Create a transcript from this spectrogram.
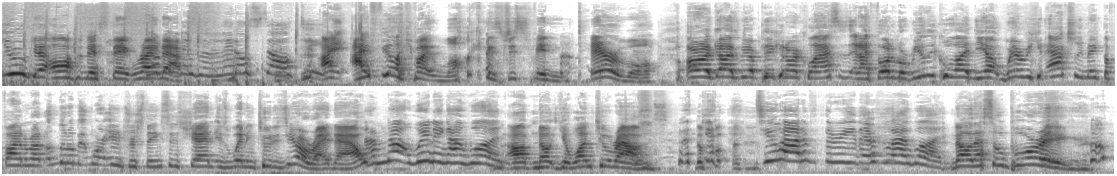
You get off this thing right now! That is a little salty. I, I feel like my luck has just been terrible. Alright guys, we are picking our classes and I thought of a really cool idea where we can actually make the final round a little bit more interesting since Jen is winning 2 to 0 right now. I'm not winning. I won. Um, no, you won two rounds. Two out of three. Therefore, I won. no, that's so boring.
